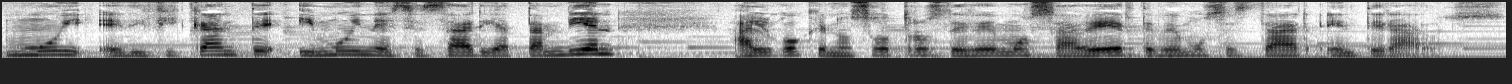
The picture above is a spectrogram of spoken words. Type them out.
muy edificante y muy necesaria también, algo que nosotros debemos saber, debemos estar enterados.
